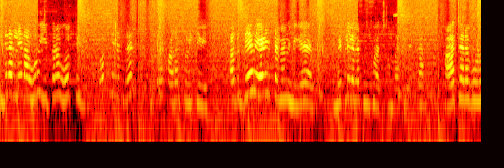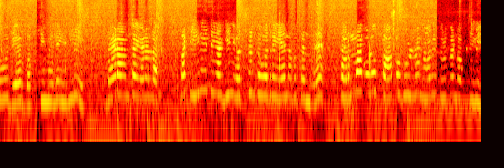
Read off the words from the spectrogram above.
ಇದರಲ್ಲಿ ನಾವು ಈ ತರ ಹೋಗ್ತೀವಿ. ಕಾಲ ತುಳಿತೀವಿ ಅದು ದೇವ್ರು ಹೇಳಿರ್ತಾನ ನಿಮಗೆ ಮೆಟ್ಲಿಗೆಲ್ಲ ಕುಂಕುಮ ಹಚ್ಕೊಂಬರ್ತೀವಿ ಅಂತ. ಆಚಾರಗಳು ದೇವ್ರ ಭಕ್ತಿ ಮೇಲೆ ಇರ್ಲಿ. ಬೇಡ ಅಂತ ಹೇಳಲ್ಲ. ಬಟ್ ಈ ರೀತಿಯಾಗಿ ನೀವು ಹಚ್ಕೊಂತ ಹೋದ್ರೆ ಏನಾಗುತ್ತಂದ್ರೆ ಕರ್ಮಗಳು ಪಾಪಗಳನ್ನ ನಾವೇ ತುಳ್ಕೊಂಡು ಹೋಗ್ತೀವಿ.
